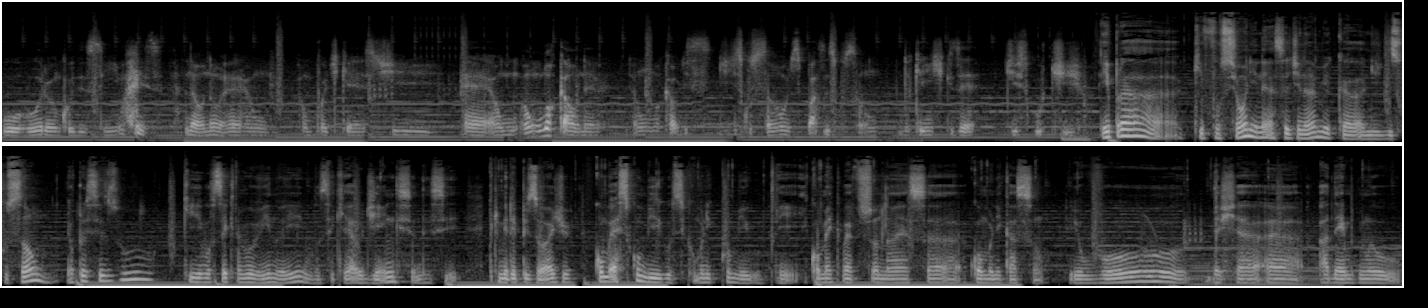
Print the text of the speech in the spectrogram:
ou horror, ou uma coisa assim, mas não, não é. É um, é um podcast. É, é, um, é um local, né? É um local de, de discussão, de espaço de discussão do que a gente quiser discutir. E para que funcione né, essa dinâmica de discussão, eu preciso que você que está me ouvindo aí, você que é a audiência desse primeiro episódio, converse comigo, se comunique comigo. E, e como é que vai funcionar essa comunicação? Eu vou deixar a, DM do meu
